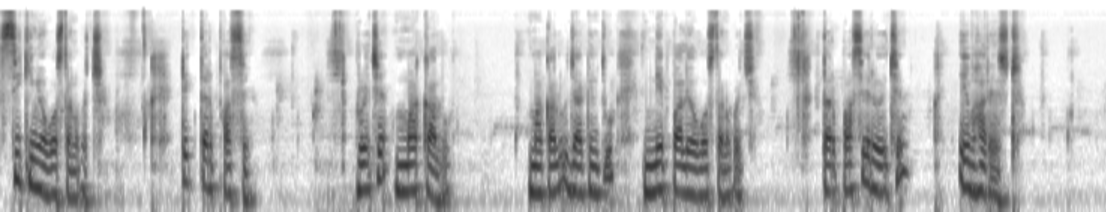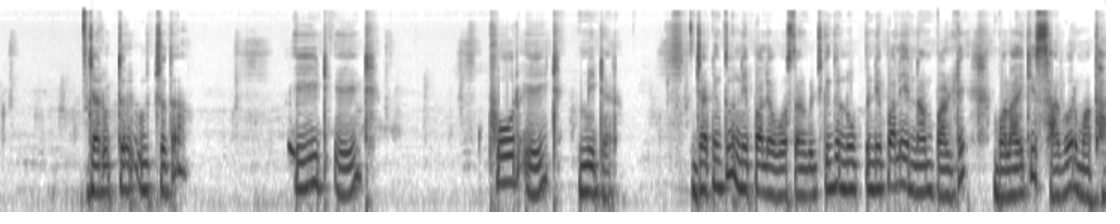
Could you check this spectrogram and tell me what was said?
সিকিমে অবস্থান করছে। ঠিক তার পাশে রয়েছে মাকালু মাকালু যা কিন্তু নেপালে অবস্থান করছে। তার পাশে রয়েছে এভারেস্ট, যার উত্তর উচ্চতা eight eight four eight metre যা কিন্তু নেপালে অবস্থান করছে। কিন্তু নেপালে নাম পাল্টে বলা হয় কি সাগর মাথা।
